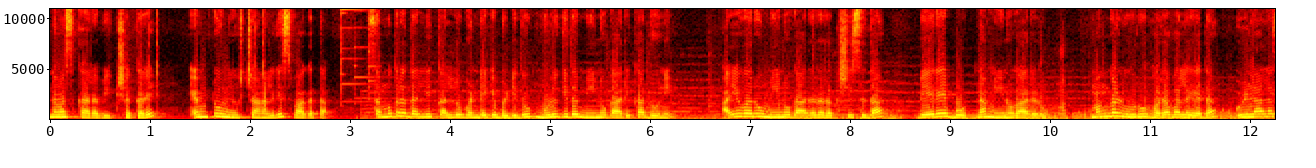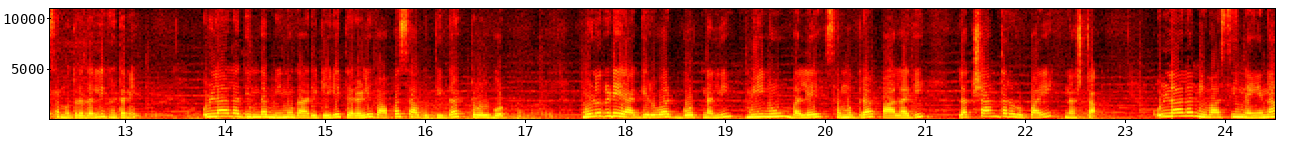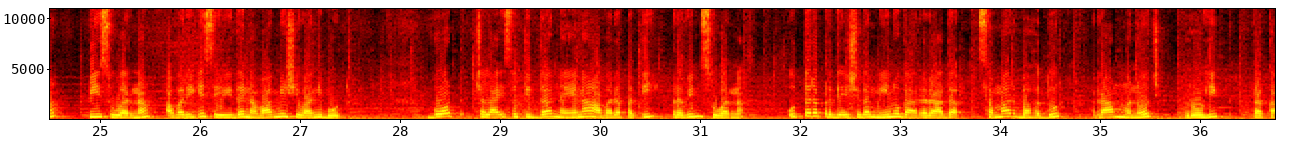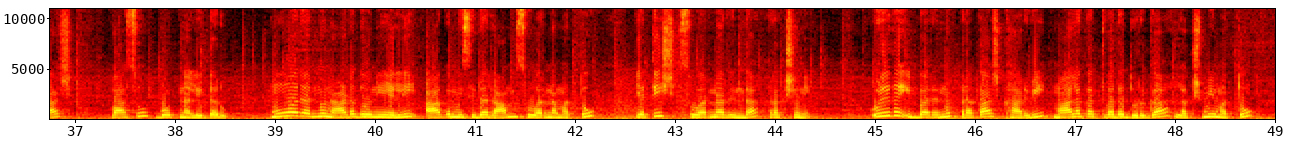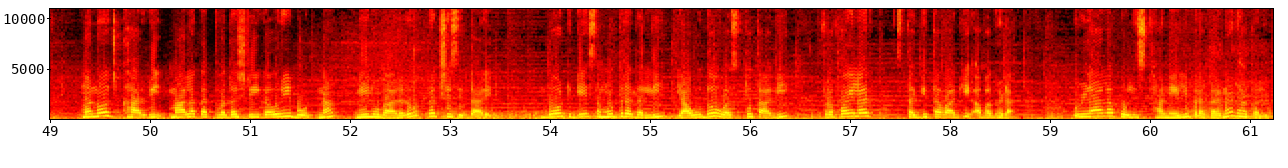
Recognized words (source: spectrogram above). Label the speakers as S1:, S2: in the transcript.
S1: ನಮಸ್ಕಾರ ವೀಕ್ಷಕರೇ M two news ಚಾನೆಲ್ಗೆ ಸ್ವಾಗತ. ಸಮುದ್ರದಲ್ಲಿ ಕಲ್ಲು ಬಂಡೆಗೆ ಬಡಿದು ಮುಳುಗಿದ ಮೀನುಗಾರಿಕಾ ದೋಣಿ. ಐವರು ಮೀನುಗಾರರ ರಕ್ಷಿಸಿದ ಬೇರೆ ಬೋಟ್ನ ಮೀನುಗಾರರು. ಮಂಗಳೂರು ಹೊರವಲಯದ ಉಳ್ಳಾಲ ಸಮುದ್ರದಲ್ಲಿ ಘಟನೆ. ಉಳ್ಳಾಲದಿಂದ ಮೀನುಗಾರಿಕೆಗೆ ತೆರಳಿ ವಾಪಸ್ಸಾಗುತ್ತಿದ್ದ ಟ್ರೋಲ್ ಬೋಟ್. ಮುಳುಗಡೆಯಾಗಿರುವ ಬೋಟ್ನಲ್ಲಿ ಮೀನು, ಬಲೆ, ಸಮುದ್ರ ಪಾಲಾಗಿ ಲಕ್ಷಾಂತರ ರೂಪಾಯಿ ನಷ್ಟ. ಉಳ್ಳಾಲ ನಿವಾಸಿ ನಯನ ಪಿ ಸುವರ್ಣ ಅವರಿಗೆ ಸೇರಿದ ನವಾಮಿ ಶಿವಾನಿ ಬೋಟ್. ಬೋಟ್ ಚಲಾಯಿಸುತ್ತಿದ್ದ ನಯನಾ ಅವರ ಪತಿ ಪ್ರವೀಣ್ ಸುವರ್ಣ, ಉತ್ತರ ಪ್ರದೇಶದ ಮೀನುಗಾರರಾದ ಸಮರ್ ಬಹದ್ದೂರ್, ರಾಮ್ ಮನೋಜ್, ರೋಹಿತ್, ಪ್ರಕಾಶ್, ವಾಸು ಬೋಟ್ನಲ್ಲಿದ್ದರು. ಮೂವರನ್ನು ನಾಡದೋಣಿಯಲ್ಲಿ ಆಗಮಿಸಿದ ರಾಮ್ ಸುವರ್ಣ ಮತ್ತು ಯತೀಶ್ ಸುವರ್ಣರಿಂದ ರಕ್ಷಣೆ. ಉಳಿದ ಇಬ್ಬರನ್ನು ಪ್ರಕಾಶ್ ಖಾರ್ವಿ, ಮಾಲಕತ್ವದ ದುರ್ಗಾ, ಲಕ್ಷ್ಮಿ ಮತ್ತು ಮನೋಜ್ ಖಾರ್ವಿ ಮಾಲಕತ್ವದ ಶ್ರೀಗೌರಿ ಬೋಟ್ನ ಮೀನುಗಾರರು ರಕ್ಷಿಸಿದ್ದಾರೆ. ಬೋಟ್ಗೆ ಸಮುದ್ರದಲ್ಲಿ ಯಾವುದೋ ವಸ್ತು ತಾಗಿ ಪ್ರೊಫೈಲರ್ ಸ್ಥಗಿತವಾಗಿ ಅವಘಡ. ಉಳ್ಳಾಲ ಪೊಲೀಸ್ ಠಾಣೆಯಲ್ಲಿ ಪ್ರಕರಣ ದಾಖಲು.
